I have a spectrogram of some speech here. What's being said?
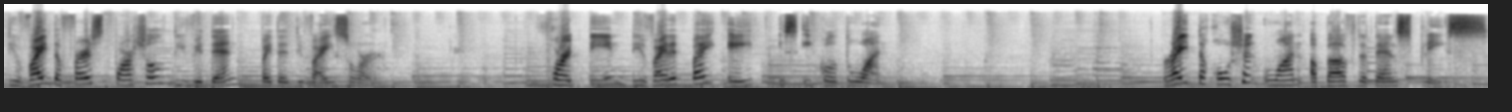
Divide the first partial dividend by the divisor. 14 divided by 8 is equal to 1. Write the quotient 1 above the tens place.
